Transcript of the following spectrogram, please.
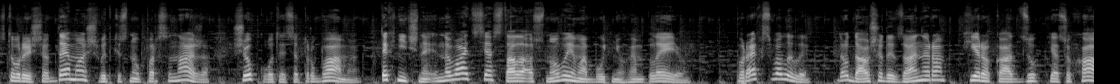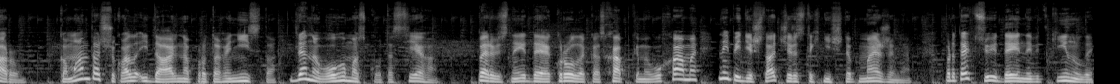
створивши демо швидкісного персонажа, що котиться трубами. Технічна інновація стала основою майбутнього геймплею. Проект свалили, додавши дизайнера Хірокадзу Ясухару. Команда шукала ідеального протагоніста для нового маскота Sega. Первісна ідея кролика з хапкими вухами не підійшла через технічне обмеження. Проте цю ідею не відкинули,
